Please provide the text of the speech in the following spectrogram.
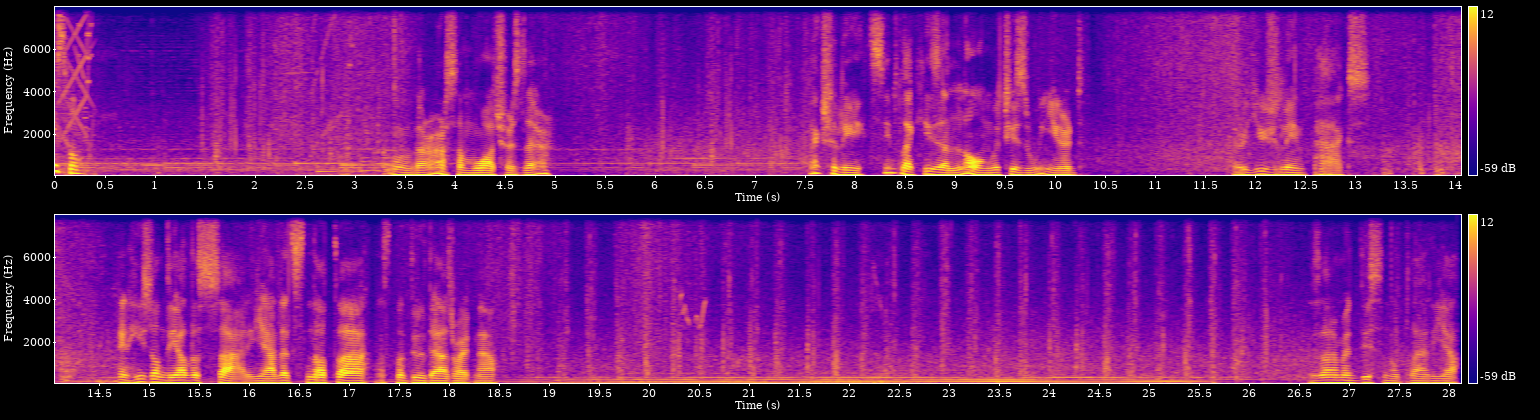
Useful. Oh, there are some watchers there. Actually, it seems like he's alone, which is weird. They're usually in packs. And he's on the other side. Yeah, let's not uh, let's not do that right now. Is that a medicinal plant? Yeah,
